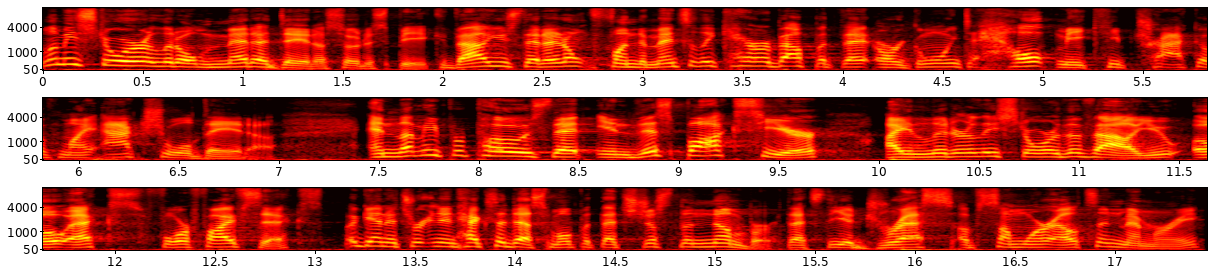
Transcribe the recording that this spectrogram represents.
let me store a little metadata, so to speak, values that I don't fundamentally care about, but that are going to help me keep track of my actual data. And let me propose that in this box here, I literally store the value 0x456. Again, it's written in hexadecimal, but that's just the number. That's the address of somewhere else in memory.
